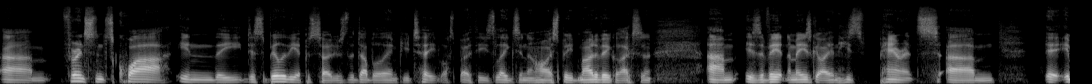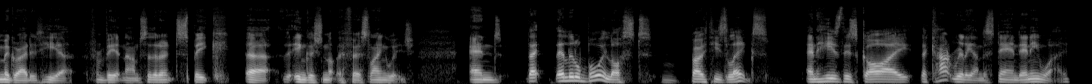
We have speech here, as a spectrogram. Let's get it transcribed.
Um, for instance, Qua in the disability episode, who's the double amputee, lost both his legs in a high speed motor vehicle accident, um, is a Vietnamese guy, and his parents. Immigrated here from Vietnam, so they don't speak uh, English, is not their first language, and that, their little boy lost both his legs. And here's this guy they can't really understand anyway,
